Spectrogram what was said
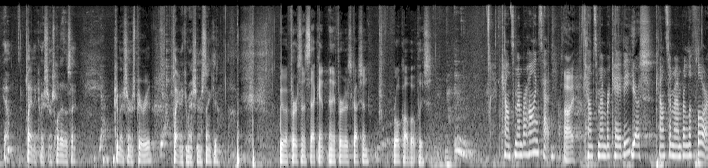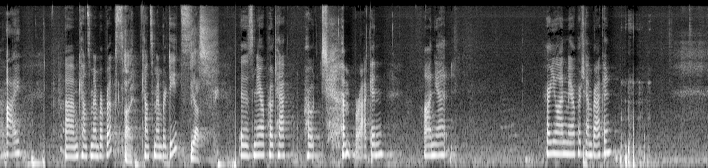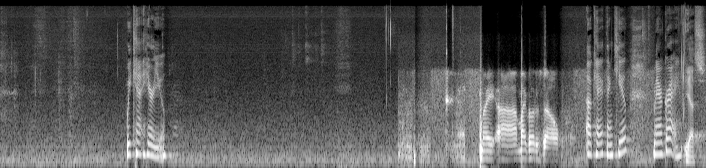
yeah, planning commissioners, what did I say? Yeah. Commissioners, period? Yeah. Planning commissioners, thank you. We have a first and a second. Any further discussion? Roll call vote, please. Councilmember Hollingshead. Aye. Councilmember Cavey. Yes. Councilmember LaFleur. Aye. Um, Councilmember Brooks. Aye. Councilmember Dietz. Yes. Is Mayor Pro Tac- Pro Tem Bracken on yet? Are you on, Mayor Pro Tem Bracken? We can't hear you. My, uh, my vote is no. Okay, thank you. Mayor Gray. Yes.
